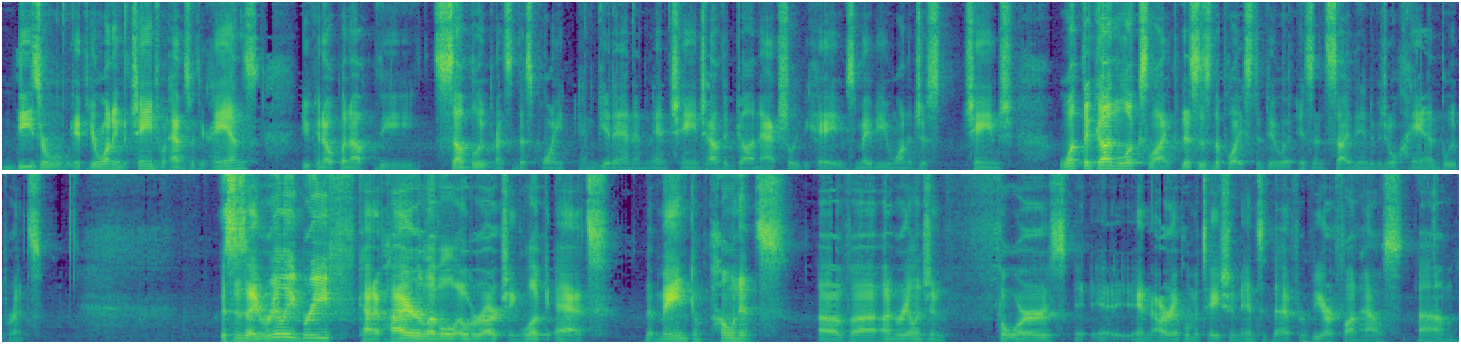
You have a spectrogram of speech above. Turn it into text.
these are if you're wanting to change what happens with your hands, you can open up the sub blueprints at this point and get in and, and change how the gun actually behaves. Maybe you want to just change what the gun looks like. This is the place to do it, is inside the individual hand blueprints. This is a really brief, kind of higher level overarching look at the main components of uh, Unreal Engine 4's and our implementation into that for VR Funhouse. Um,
